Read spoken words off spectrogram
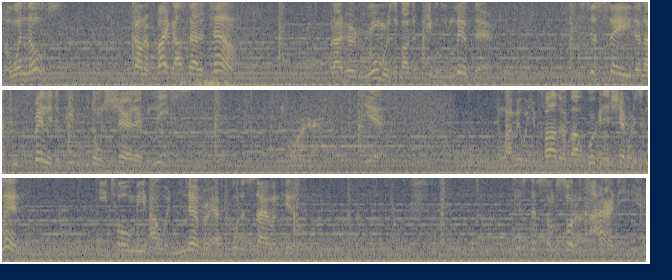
No one knows. Found her bike outside of town. But I'd heard rumors about the people who live there. Let's just say they're not too friendly to people who don't share their beliefs. The order. Yeah. And when I met with your father about working in Shepherd's Glen, he told me I would never have to go to Silent Hill. I Guess there's some sort of irony here.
